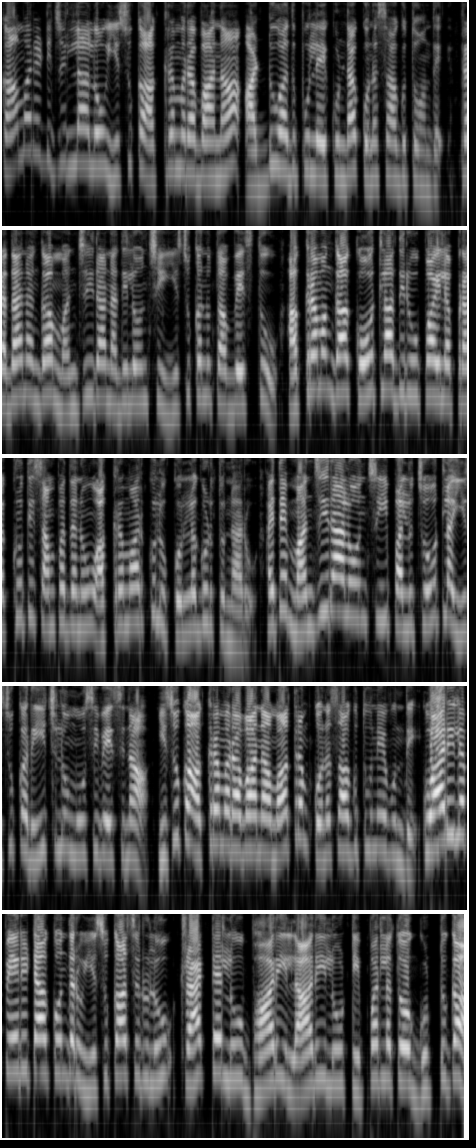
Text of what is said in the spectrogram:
ಕಾಮ కామారెడ్డి జిల్లాలో ఇసుక అక్రమ రవాణా అడ్డు అదుపు లేకుండా కొనసాగుతోంది. ప్రధానంగా మంజీరా నదిలోంచి ఇసుకను తవ్వేస్తూ అక్రమంగా కోట్లాది రూపాయల ప్రకృతి సంపదను అక్రమార్కులు కొల్లగొడుతున్నారు. అయితే మంజీరాలోంచి పలు చోట్ల ఇసుక రీచ్లు మూసివేసిన ఇసుక అక్రమ రవాణా మాత్రం కొనసాగుతూనే ఉంది. క్వారీల పేరిట కొందరు ఇసుకాసురులు ట్రాక్టర్లు భారీ లారీలు టిప్పర్లతో గుట్టుగా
